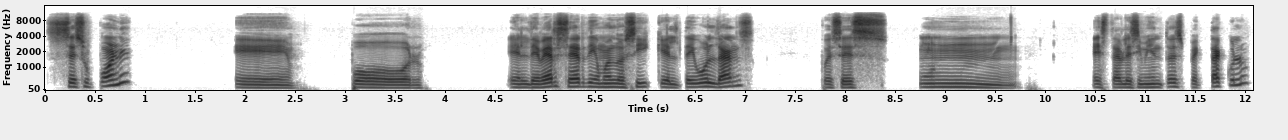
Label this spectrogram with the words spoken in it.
se supone por el deber ser, digámoslo así, que el table dance pues es un establecimiento de espectáculo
